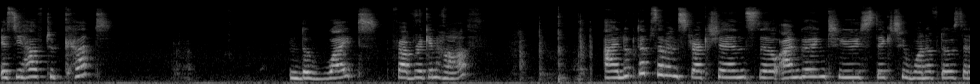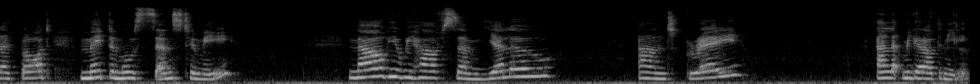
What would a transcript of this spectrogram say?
is you have to cut the white fabric in half. I looked up some instructions, so I'm going to stick to one of those that I thought made the most sense to me. Now here we have some yellow and gray. And let me get out the needle.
